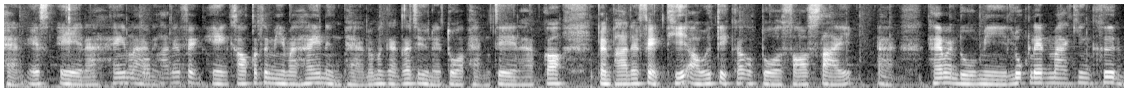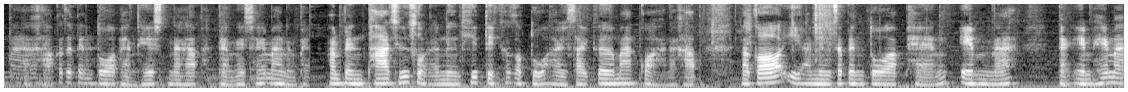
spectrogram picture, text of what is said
แผง SA นะให้มาหนึ่งพาร์ทเอฟเฟกเองเขาก็จะมีมาให้ 1 แผงแล้วเหมือนกันก็จะอยู่ในตัวแผง J นะครับ ก็เป็นพาร์ทเอฟเฟกที่เอาไว้ติดเข้ากับตัวซอสไซส์อะให้มันดูมีลูกเล่นมากยิ่งขึ้นนะครับก็จะเป็นตัวแผง H นะครับ แผง H ให้มา1แผงมันเป็นพาร์ทชิ้นส่วนอันหนึงที่ติดเข้ากับตัว i c y c l e มากกว่านะครับแล้วก็อีกอันหนึงจะเป็นตัวแผง M นะ แผง M ให้มา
